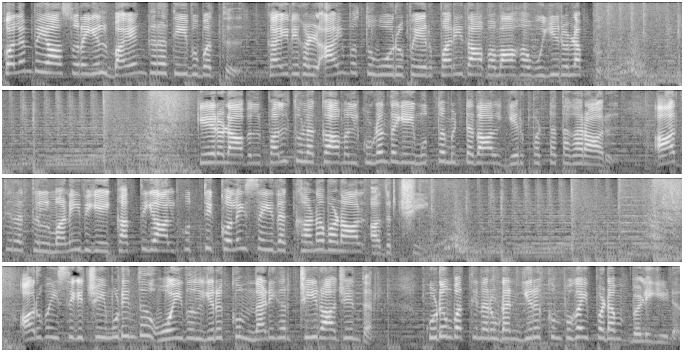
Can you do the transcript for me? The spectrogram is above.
கொலம்பியா சிறையில் பயங்கர தீ விபத்து. கைதிகள் ஐம்பத்து ஓரு பேர் பரிதாபமாக உயிரிழப்பு. கேரளாவில் பல் துலக்காமல் குழந்தையை முத்தமிட்டதால் ஏற்பட்ட தகராறு. ஆத்திரத்தில் மனைவியை கத்தியால் குத்தி கொலை செய்த கணவனால் அதிர்ச்சி. அறுவை சிகிச்சை முடிந்து ஓய்வில் இருக்கும் நடிகர் டி. ராஜேந்தர் குடும்பத்தினருடன் இருக்கும் புகைப்படம் வெளியீடு.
